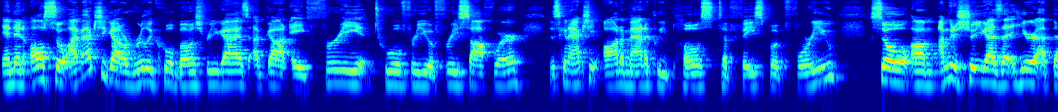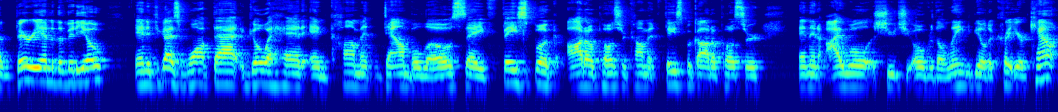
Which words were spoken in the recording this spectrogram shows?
And then also I've actually got a really cool bonus for you guys. I've got a free tool for you a free software that's gonna actually automatically post to Facebook for you. So um, I'm gonna show you guys that here at the very end of the video and if you guys want that go ahead and comment down below. Say Facebook auto poster comment Facebook auto poster and then I will shoot you over the link to be able to create your account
